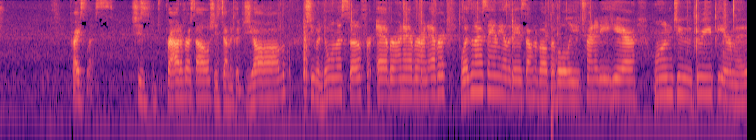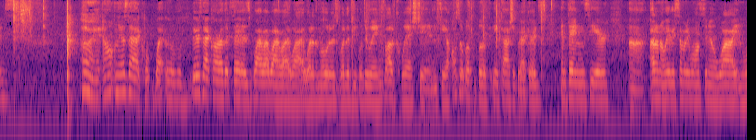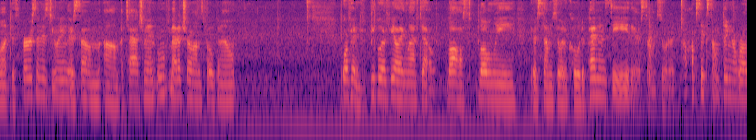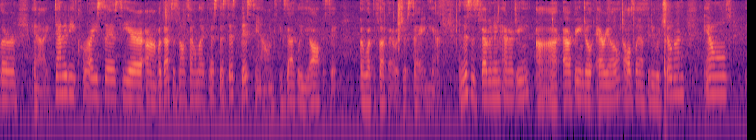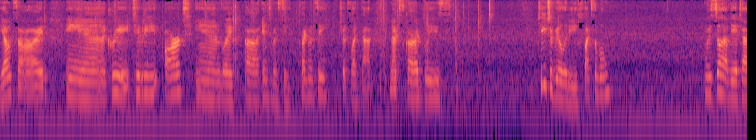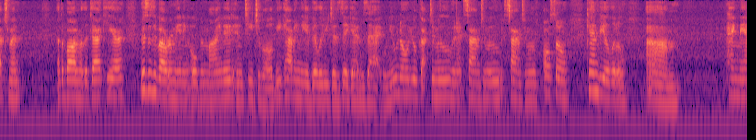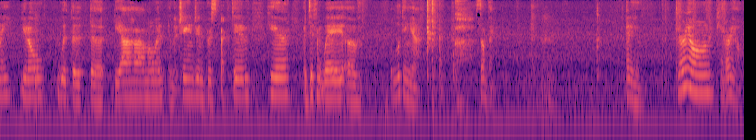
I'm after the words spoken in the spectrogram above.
priceless. She's proud of herself. She's done a good job. She's been doing this stuff forever and ever and ever. Wasn't I saying the other day something about the Holy Trinity here? One, two, three pyramids all right, oh, and there's that what, uh, there's that card that says why, why, why, why, why? What are the motives? What are the people doing? There's a lot of questions here. Also about the book, the Akashic Records and things here. Uh, I don't know, maybe somebody wants to know why and what this person is doing. There's some um, attachment. Ooh, Metatron spoken out. Orphan. People are feeling left out, lost, lonely, there's some sort of codependency, there's some sort of toxic something or other, an identity crisis here, um, but that does not sound like this. This, this, this sounds exactly the opposite of what the fuck I was just saying here. And this is feminine energy, uh, Archangel Ariel, also has to do with children, animals, the outside, and creativity, art, and like uh, intimacy, pregnancy, shits like that. Next card, please. Teachability, flexible. We still have the attachment at the bottom of the deck here. This is about remaining open-minded and teachable, having the ability to zig and zag. When you know you've got to move and it's time to move, it's time to move. Also, can be a little um, hangmanny, you know, with the, the, the aha moment and the change in perspective here, a different way of looking at something. Anywho, carry on, carry on.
